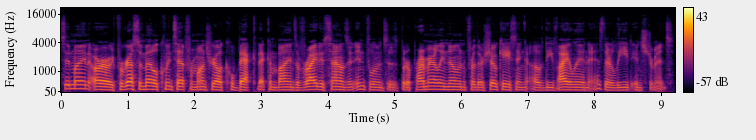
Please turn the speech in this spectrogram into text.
Sid Mind are a progressive metal quintet from Montreal, Quebec that combines a variety of sounds and influences, but are primarily known for their showcasing of the violin as their lead instrument.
